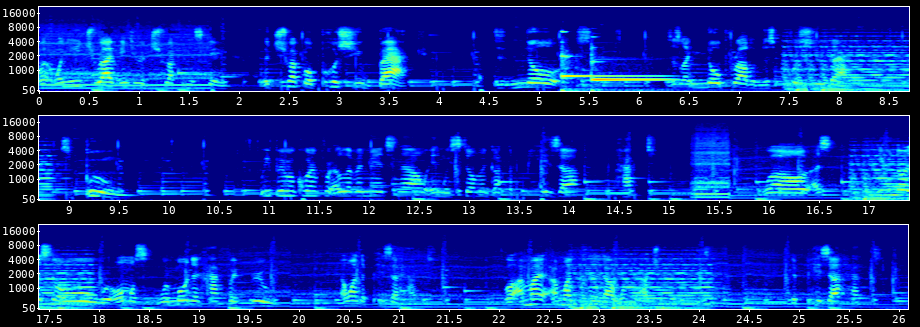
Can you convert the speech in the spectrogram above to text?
when, when you drive into a truck in this game, the truck will push you back. Just no, just like no problem, just push you back. Just boom. We've been recording for 11 minutes now, and we still haven't got the pizza hat. Well, as, even though it's still, oh, we're almost, we're more than halfway through. I want the pizza hat. Well, I might, I might cut it out when I actually get the pizza, hat. the pizza hat.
